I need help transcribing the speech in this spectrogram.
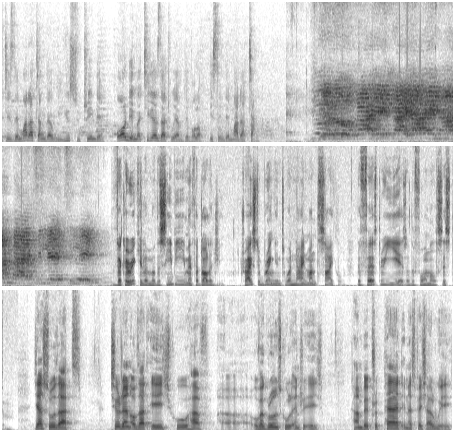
It is the mother tongue that we use to train them. All the materials that we have developed is in the mother tongue. The curriculum of the CBE methodology tries to bring into a nine month cycle the first three years of the formal system. Just so that children of that age who have uh, overgrown school entry age can be prepared in a special way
